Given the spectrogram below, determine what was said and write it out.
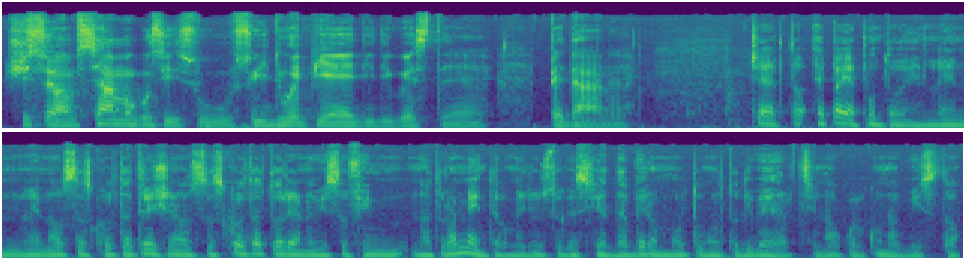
ci siamo, siamo così su, sui due piedi di queste pedane. Certo, e poi appunto le, le, nostre ascoltatrici, i nostri ascoltatori hanno visto film naturalmente, come è giusto che sia, davvero molto molto diversi, no? qualcuno ha visto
